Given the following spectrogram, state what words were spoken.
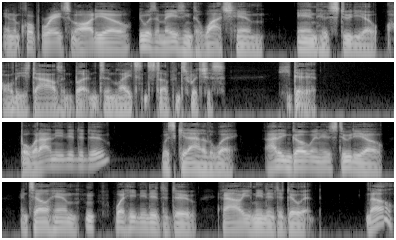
and incorporate some audio. It was amazing to watch him in his studio, all these dials and buttons and lights and stuff and switches. He did it. But what I needed to do was get out of the way. I didn't go in his studio and tell him what he needed to do and how he needed to do it. No,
